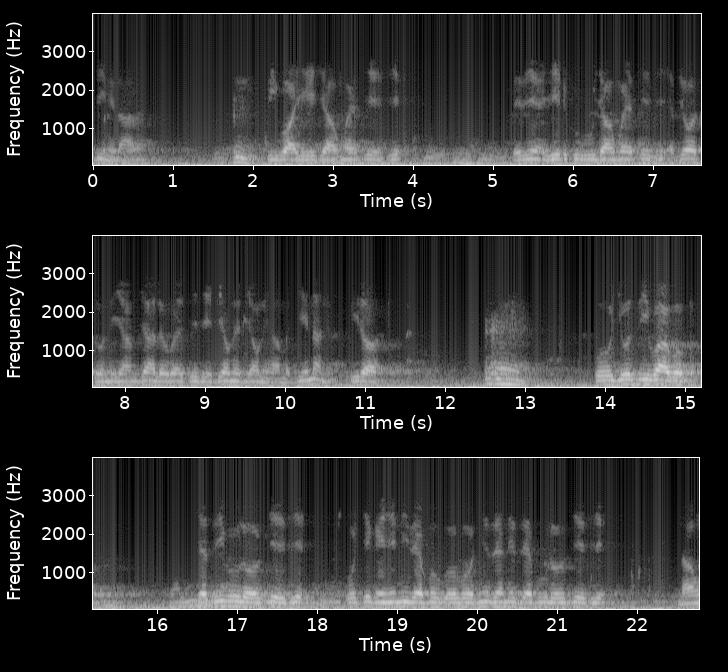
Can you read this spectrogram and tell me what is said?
ရှိနေတာပဲဒီဘွားရေးကြောင်ပဲဖြစ်ဖြစ် ဒီပြင်အရေးတစ်ခုခုကြောင်ပဲဖြစ်ဖြစ်အပြောဆိုနေရမကြလို့ပဲဖြစ်ဖြစ်တယောက်နဲ့တယောက်နဲ့ဟာမကျင်နဲ့ပြီးတော့ကိုကြိုးစည်းဝါကိုကျက်စည်းဘူးလို့ဖြစ်ဖြစ်ကိုကြည့်ခင်ရင်းနှီးတဲ့ပုဂ္ဂိုလ်ကိုညှင်းဆဲနှိမ့်ဆဲဘူးလို့ဖြစ်ဖြစ်နောင်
